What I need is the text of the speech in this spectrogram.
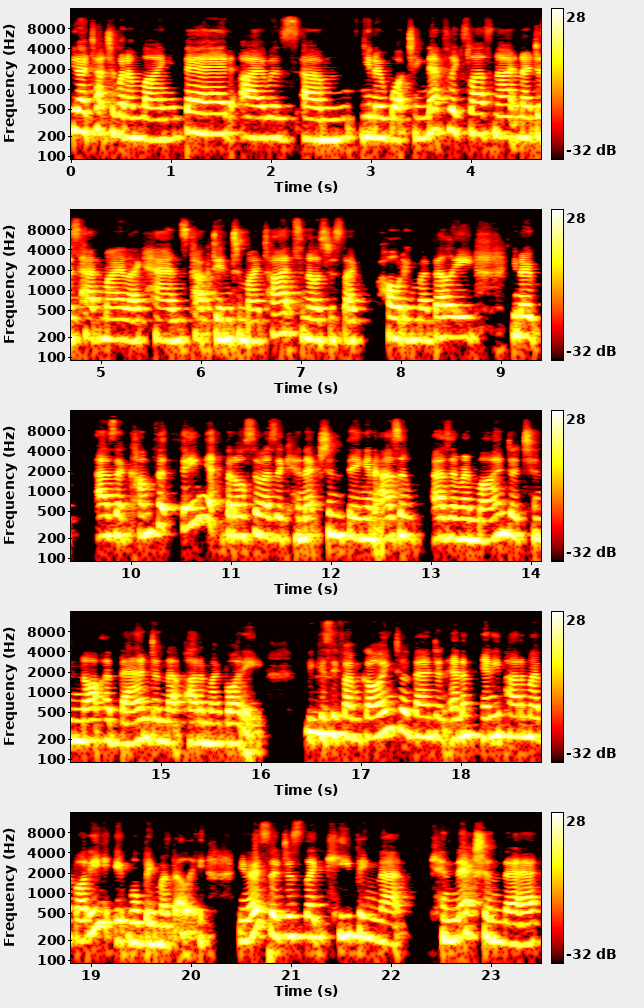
you know, I touch it when I'm lying in bed. I was, um, you know, watching Netflix last night and I just had my like hands tucked into my tights and I was just like holding my belly, you know, as a comfort thing, but also as a connection thing and as a, as a reminder to not abandon that part of my body because if mm. I'm going to abandon any part of my body, it will be my belly, you know? So just like keeping that connection there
